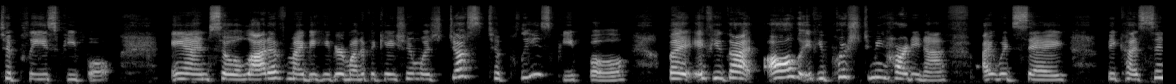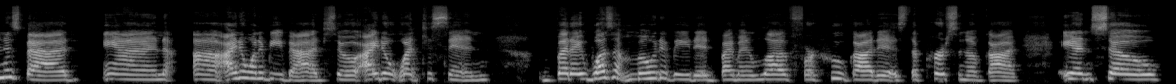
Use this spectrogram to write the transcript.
to please people. And so a lot of my behavior modification was just to please people. But if you got all, if you pushed me hard enough, I would say, because sin is bad and uh, I don't want to be bad. So I don't want to sin but I wasn't motivated by my love for who God is, the person of God. And so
